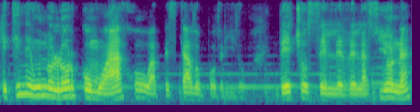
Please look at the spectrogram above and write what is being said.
que tiene un olor como a ajo o a pescado podrido. De hecho, se le relaciona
